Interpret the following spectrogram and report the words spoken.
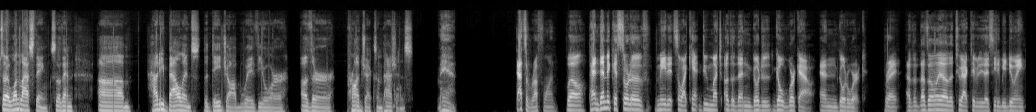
So one last thing. So then, um, how do you balance the day job with your other projects and passions? Man, that's a rough one. Well, pandemic has sort of made it so I can't do much other than go to go work out and go to work. Right. Other- That's the only other two activities I seem to be doing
